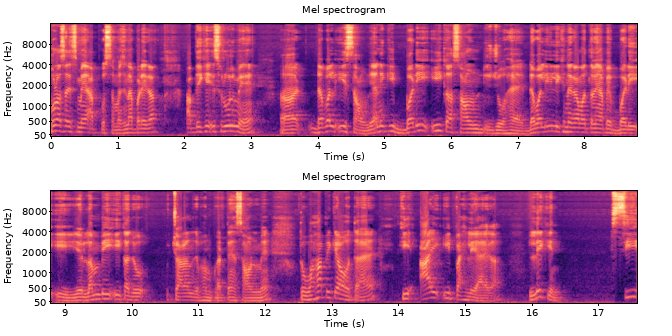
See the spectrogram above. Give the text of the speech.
थोड़ा सा इसमें आपको समझना पड़ेगा। अब देखिए इस रूल में डबल ई साउंड यानी कि बड़ी ई e का साउंड जो है डबल ई e लिखने का मतलब यहाँ पे बड़ी ई e, ये लंबी ई का जो उच्चारण जब हम करते हैं साउंड में तो वहाँ पे क्या होता है कि आई ई पहले आएगा। लेकिन सी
